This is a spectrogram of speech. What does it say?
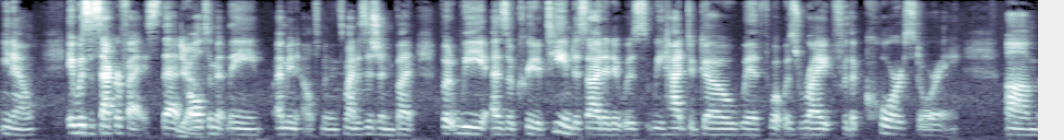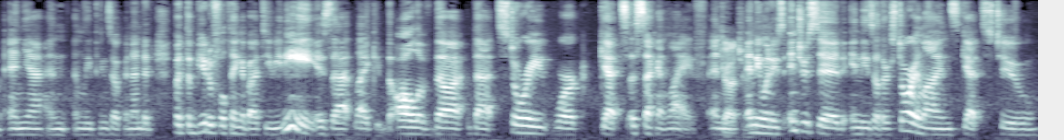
you know it was a sacrifice that Yeah. ultimately i mean ultimately it's my decision but but we as a creative team decided it was we had to go with what was right for the core story um, and yeah, and, and leave things open ended. But the beautiful thing about DVD is that like the, all of the that story work gets a second life, and Gotcha. anyone who's interested in these other storylines gets to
